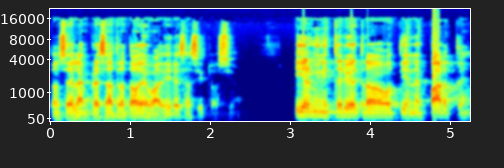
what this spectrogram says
Entonces la empresa ha tratado de evadir esa situación. Y el Ministerio de Trabajo tiene parte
